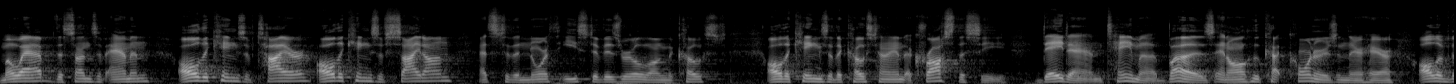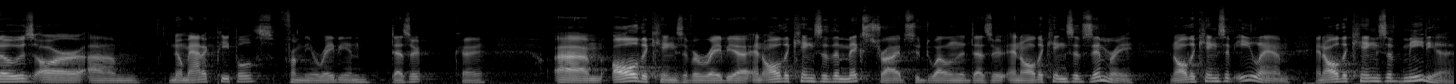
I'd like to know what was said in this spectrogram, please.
Moab, the sons of Ammon, all the kings of Tyre, all the kings of Sidon, that's to the northeast of Israel along the coast all the kings of the coastland across the sea, Dedan, Tema, Buz, and all who cut corners in their hair. All of those are um, nomadic peoples from the Arabian desert, okay? Um, all the kings of Arabia, and all the kings of the mixed tribes who dwell in the desert, and all the kings of Zimri, and all the kings of Elam, and all the kings of Media.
